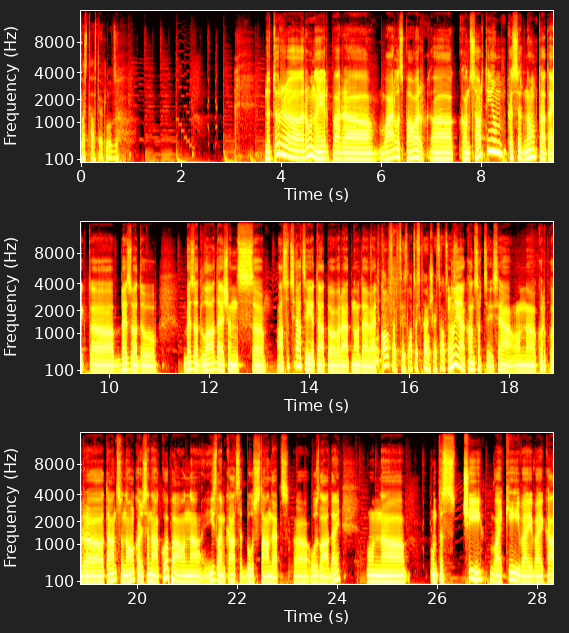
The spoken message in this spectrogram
pastāstiet, lūdzu. Nu, tur uh, runa ir par uh, Wireless Power uh, konsortiumu, kas ir nu, teikt, uh, bezvadu, bezvadu lādēšanas uh, asociācija, ja tā to varētu nodēvēt. Nu, konsorcijas, Latvijas viņš šeit saucās. Nu, jā, konsorcijas, jā, un, uh, kur, kur uh, tāds un onkoļi sanāk kopā un uh, izlem, kāds būs standarts uzlādēji. Un, un tas čī vai kī vai, vai kā,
